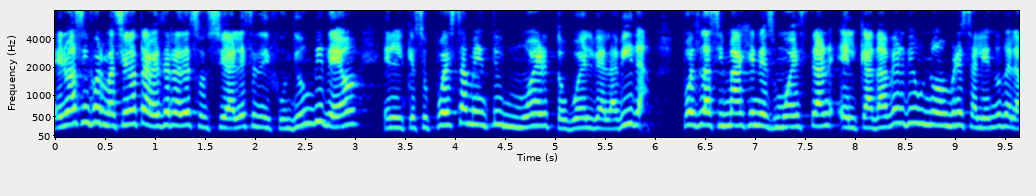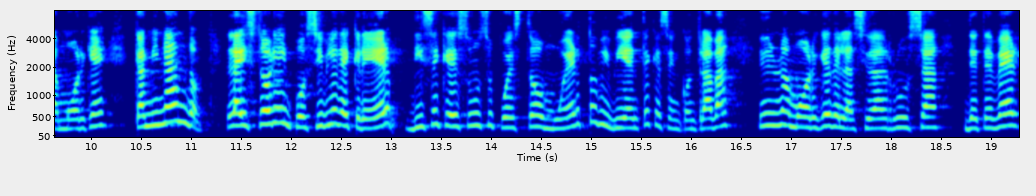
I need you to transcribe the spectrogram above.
En más información a través de redes sociales se difundió un video en el que supuestamente un muerto vuelve a la vida, pues las imágenes muestran el cadáver de un hombre saliendo de la morgue caminando. La historia imposible de creer dice que es un supuesto muerto viviente que se encontraba en una morgue de la ciudad rusa de Tver.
